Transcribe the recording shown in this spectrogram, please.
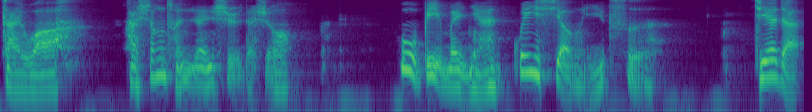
在我还生存人世的时候，务必每年归省一次。”接着，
